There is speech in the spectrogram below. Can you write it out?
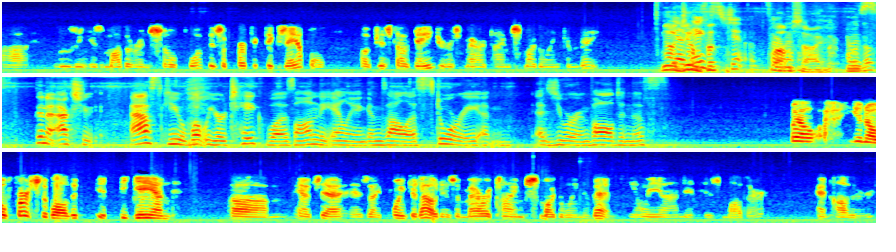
uh, losing his mother and so forth, is a perfect example of just how dangerous maritime smuggling can be. No, Yeah, Jim. thanks, for- Jim. oh, I'm sorry. But, I was going to actually ask you what your take was on the Elian Gonzalez story um, as you were involved in this. Well, you know, first of all, it, it began, um, as, as I pointed out, as a maritime smuggling event. Leon and his mother and others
